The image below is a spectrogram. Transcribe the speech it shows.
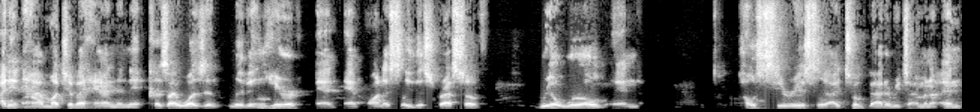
I didn't have much of a hand in it because I wasn't living here, and and honestly, the stress of real world and how seriously I took that every time, and and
